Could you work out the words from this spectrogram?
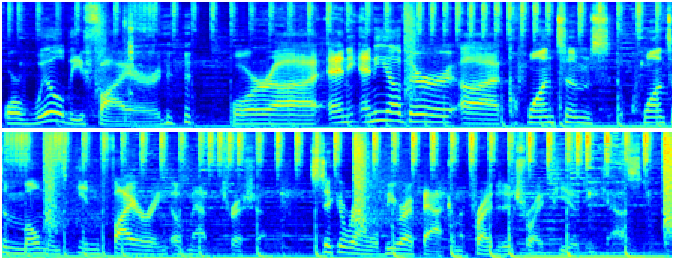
or will be fired, or uh, any any other uh, quantum's quantum moment in firing of Matt Patricia. Stick around. We'll be right back on the Pride of Detroit POD cast.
